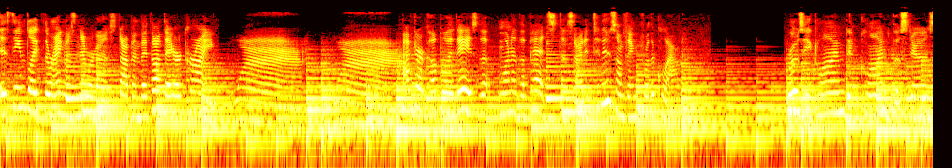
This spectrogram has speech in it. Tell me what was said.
It seemed like the rain was never going to stop, and they thought they heard crying. After a couple of days, the, one of the pets decided to do something for the cloud. Rosie climbed and climbed the stairs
